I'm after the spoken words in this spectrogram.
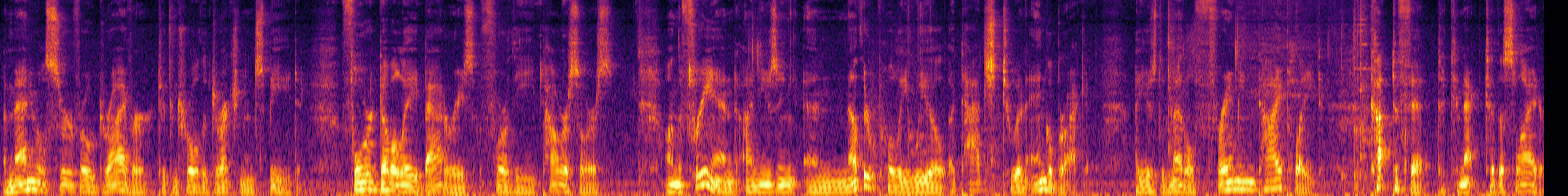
a manual servo driver to control the direction and speed, four AA batteries for the power source, on the free end, I'm using another pulley wheel attached to an angle bracket. I used a metal framing tie plate cut to fit to connect to the slider.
